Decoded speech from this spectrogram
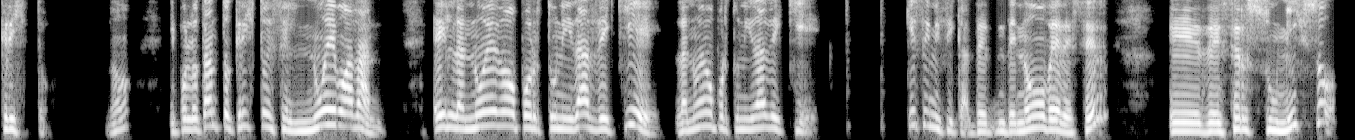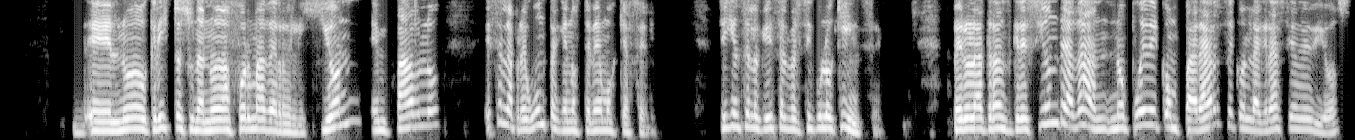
Cristo, ¿no? Y por lo tanto Cristo es el nuevo Adán, es la nueva oportunidad de qué, la nueva oportunidad de qué. ¿Qué significa? De, no obedecer, eh, de ser sumiso. El nuevo Cristo es una nueva forma de religión en Pablo. Esa es la pregunta que nos tenemos que hacer. Fíjense lo que dice el versículo 15. Pero la transgresión de Adán no puede compararse con la gracia de Dios,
